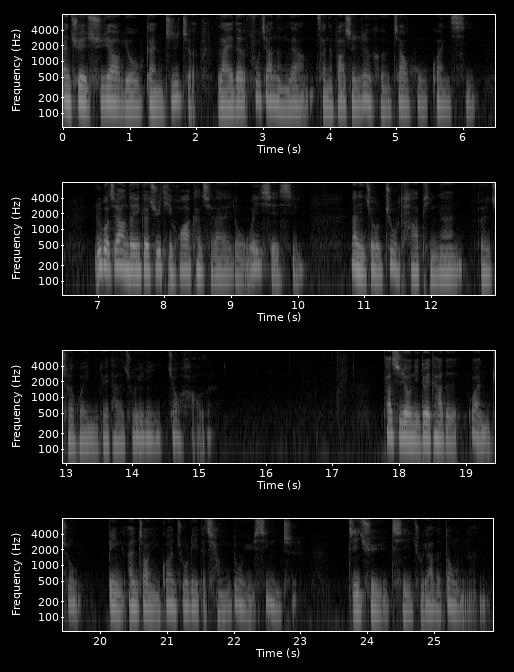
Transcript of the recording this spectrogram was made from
但却需要有感知者来的附加能量才能发生任何交互关系。如果这样的一个具体化看起来有威胁性，那你就祝他平安，而撤回你对他的注意力就好了。它是由你对它的灌注，并按照你灌注力的强度与性质，汲取其主要的动能。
